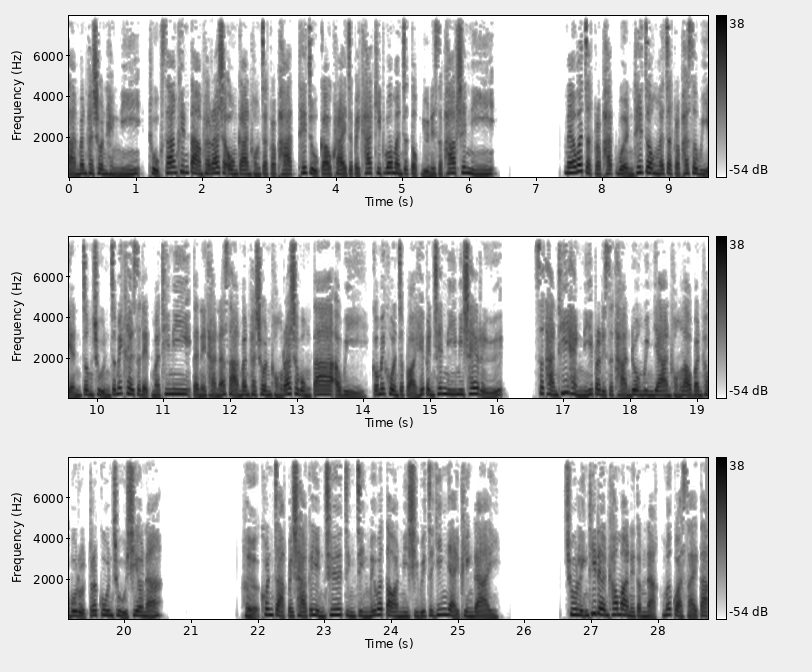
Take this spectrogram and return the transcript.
สารบรรพชนแห่งนี้ ถูกสร้างขึ้นตามพระราชองค์การของจักรพรรดิเทจูเกาใครจะไปคาดคิดว่ามันจะตกอยู่ในสภาพเช่นนี้ แม้ว่าจักรพรรดิเหวินเทจงและจักรพรรดิเสวียนจงฉุนจะไม่เคยเสด็จมาที่นี่ แต่ในฐานะสารบรรพชนของราชวงศ์ต้าอวี ก็ไม่ควรจะปล่อยให้เป็นเช่นนี้มิใช่หรือ สถานที่แห่งนี้ประดิษฐานดวงวิญญาณของเหล่าบรรพบุรุษตระกูลฉูเชียวนะ เหอะคนจากไปชาก็ยินชื่อจริง ๆ ไม่ว่าตอนมีชีวิตจะยิ่งใหญ่เพียงใด ชูหลิงที่เดินเข้ามาในตำหนักเมื่อกวาดสายตา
